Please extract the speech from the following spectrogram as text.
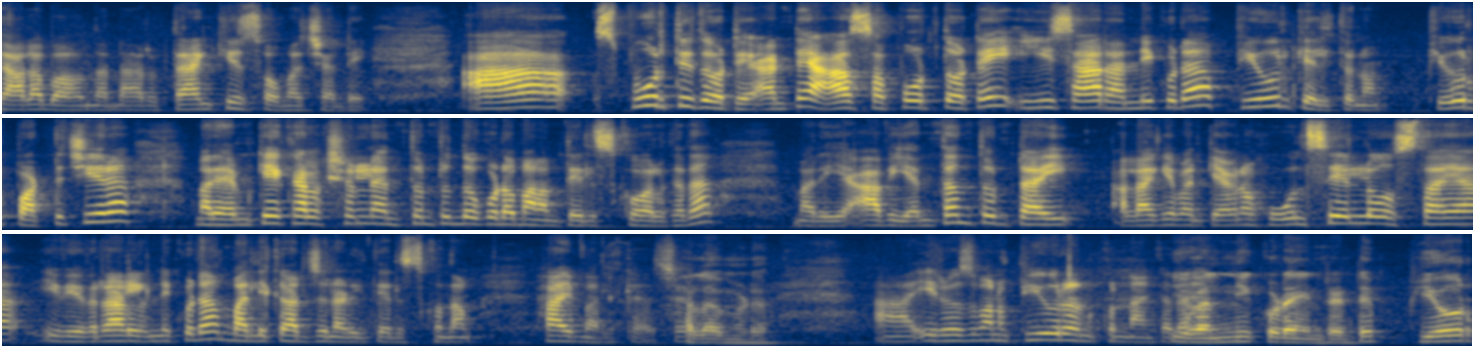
చాలా బాగుందన్నారు. థ్యాంక్ యూ సో మచ్ అండి. ఆ స్ఫూర్తితోటే అంటే ఆ సపోర్ట్ తోటే ఈసారి అన్నీ కూడా ప్యూర్కి వెళ్తున్నాం. ప్యూర్ పట్టు చీర మరి ఎంకే కలెక్షన్లో ఎంత ఉంటుందో కూడా మనం తెలుసుకోవాలి కదా. మరి అవి ఎంతెంత ఉంటాయి అలాగే మనకి ఏమైనా హోల్సేల్లో వస్తాయా? ఈ వివరాలన్నీ కూడా మల్లికార్జున్ అడిగి తెలుసుకుందాం. హాయ్ మల్లికార్జున్. Hello madam. ఆ, ఈరోజు మనం ప్యూర్ అనుకున్నాం కదా. ఇవన్నీ కూడా ఏంటంటే ప్యూర్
